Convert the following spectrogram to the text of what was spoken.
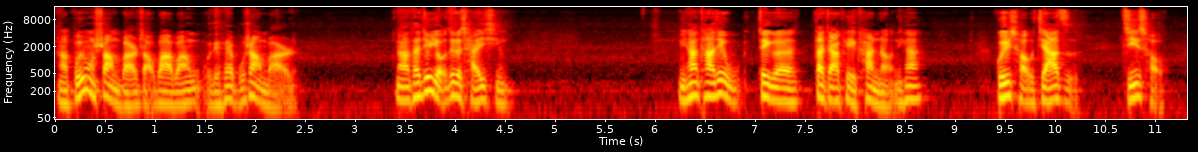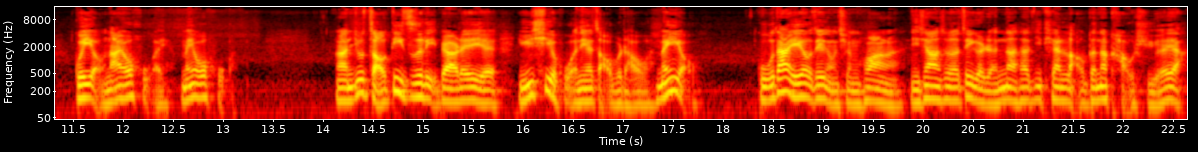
啊，不用上班早八晚五的，他也不上班了，那他就有这个财星。你看他这五这个大家可以看着，你看癸丑甲子己丑鬼有哪有火呀？没有火，啊，你就找地支里边的也余气火你也找不着啊，没有。古代也有这种情况啊，你像说这个人呢，他一天老跟那考学呀，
